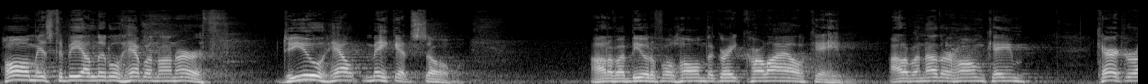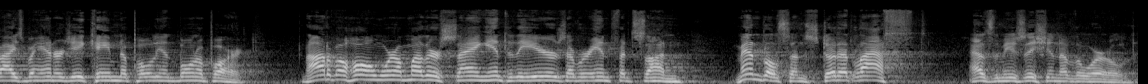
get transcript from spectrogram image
home is to be a little heaven on earth. Do you help make it so? Out of a beautiful home, the great Carlyle came. Out of another home came, characterized by energy, came Napoleon Bonaparte. And out of a home where a mother sang into the ears of her infant son, Mendelssohn stood at last as the musician of the world.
